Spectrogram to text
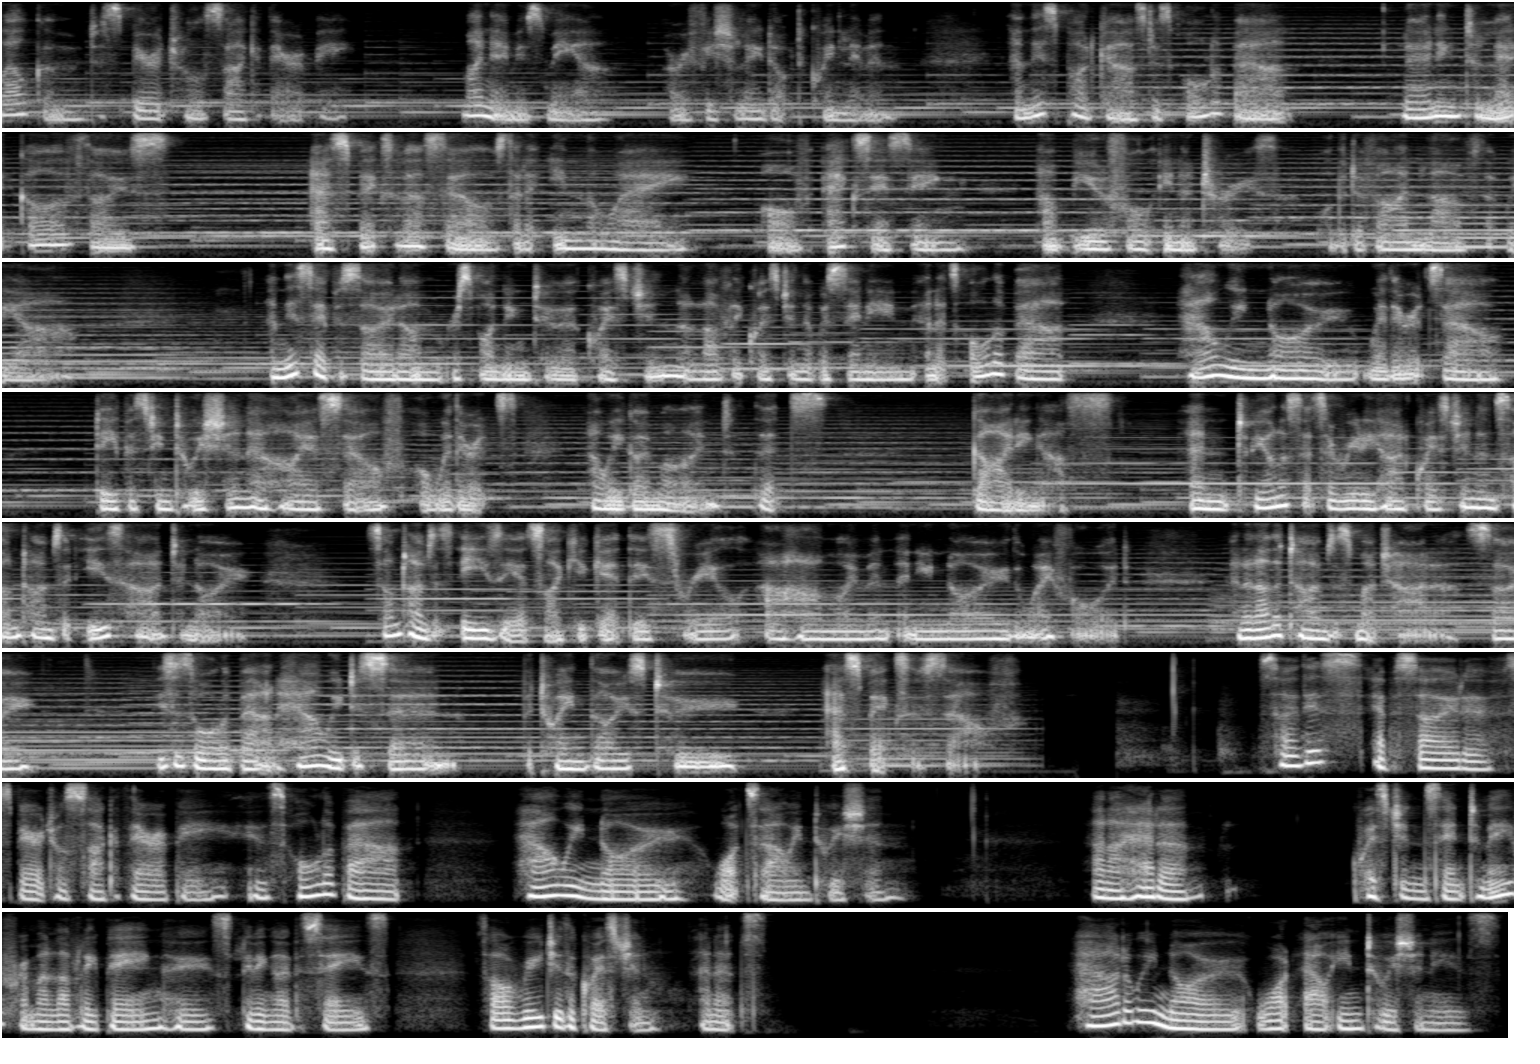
Welcome to Spiritual Psychotherapy. My name is Mia, or officially Dr. Quinn Lemon, and this podcast is all about learning to let go of those aspects of ourselves that are in the way of accessing our beautiful inner truth or the divine love that we are. And this episode, I'm responding to a question, a lovely question that was sent in, and it's all about how we know whether it's our deepest intuition, our higher self, or whether it's our ego mind that's guiding us. And to be honest, that's a really hard question. And sometimes it is hard to know. Sometimes it's easy. It's like you get this real aha moment and you know the way forward. And at other times, it's much harder. So, this is all about how we discern between those two aspects of self. So, this episode of Spiritual Psychotherapy is all about how we know what's our intuition. And I had a question sent to me from a lovely being who's living overseas. So, I'll read you the question, and it's How do we know what our intuition is?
